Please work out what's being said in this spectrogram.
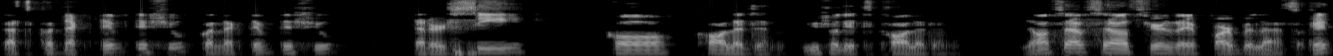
that's connective tissue, connective tissue, letter C, co, collagen. Usually it's collagen. You also have cells here that are fibroblasts, okay?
